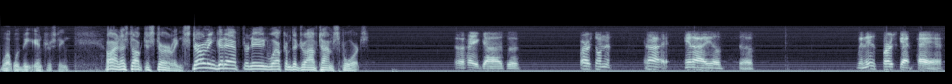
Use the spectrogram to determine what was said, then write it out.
what would be interesting. All right, let's talk to Sterling. Sterling, good afternoon. Welcome to Drive Time Sports. uh, hey guys, uh, first on this uh, NIL stuff, when it first got passed,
